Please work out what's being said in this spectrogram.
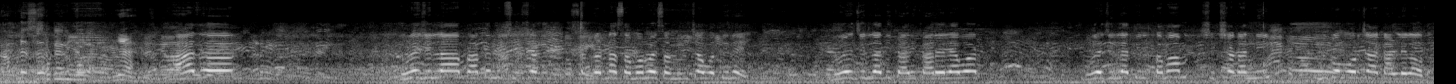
आज धुळे जिल्हा प्राथमिक शिक्षक संघटना समन्वय समितीच्या वतीने धुळे जिल्हाधिकारी कार्यालयावर धुळे जिल्ह्यातील तमाम शिक्षकांनी मूक मोर्चा काढलेला होता.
